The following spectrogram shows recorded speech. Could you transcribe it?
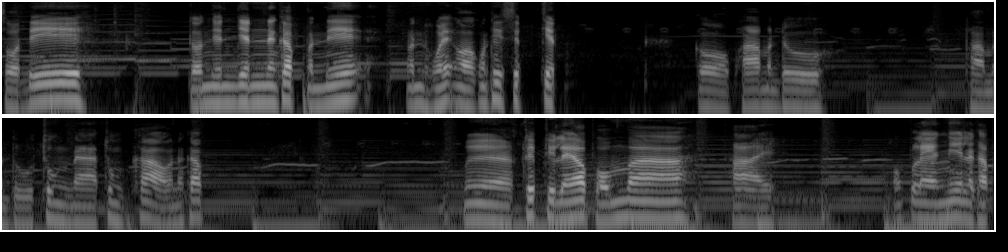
สวัสดี ตอนเย็นๆนะครับ วันนี้วันหวยออกวันที่ 17 ก็พามาดู พามาดูทุ่งนาทุ่งข้าวนะครับ เมื่อคลิปที่แล้วผมมาถ่ายของแปลงนี้แหละครับ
